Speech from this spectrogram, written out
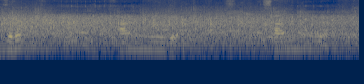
3人ぐらい3人ぐらい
